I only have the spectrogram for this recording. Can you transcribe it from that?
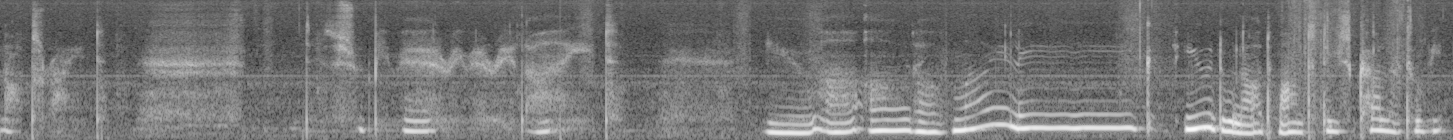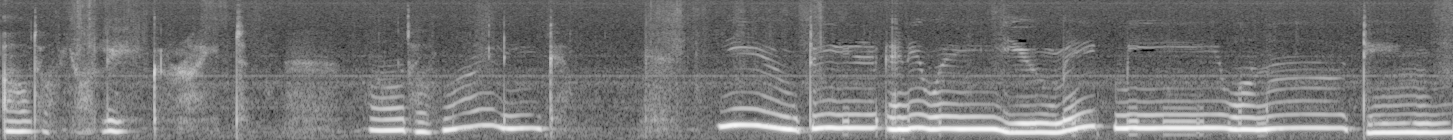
not right. This should be very, light. You are out of my league. You do not want this color to be out of your league, right? Out of my league. You do anyway, you make me wanna ding.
